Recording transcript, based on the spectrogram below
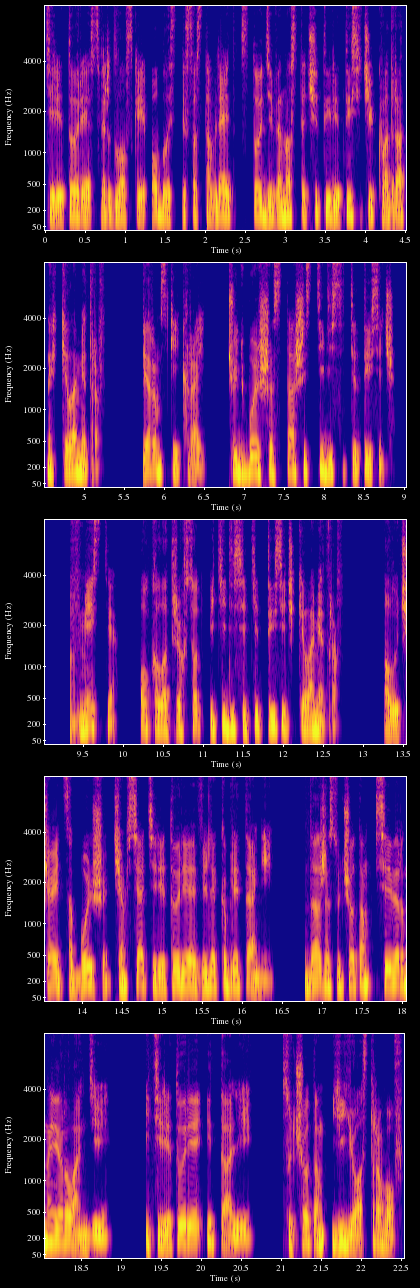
Территория Свердловской области составляет 194 тысячи квадратных километров, Пермский край – чуть больше 160 тысяч. Вместе – около 350 тысяч километров. Получается больше, чем вся территория Великобритании, даже с учетом Северной Ирландии, и территория Италии, с учетом ее островов.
